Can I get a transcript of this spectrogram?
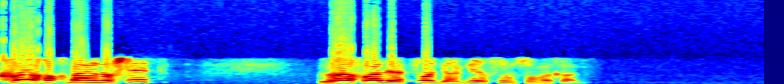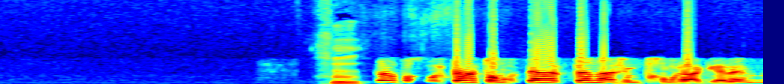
כל החוכמה האנושית לא יכולה לייצר גרגיר סומסום אחד. Hmm. תן לאנשים את חומרי הגלם,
